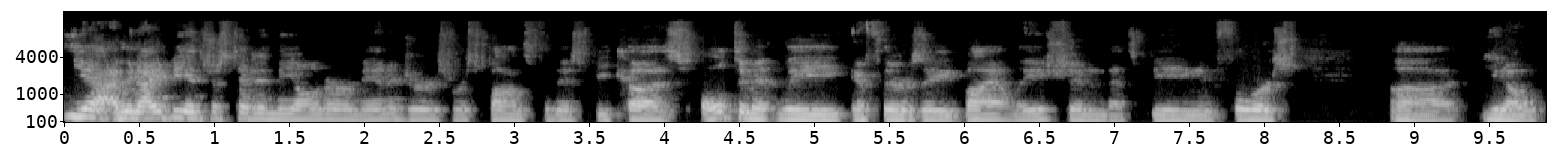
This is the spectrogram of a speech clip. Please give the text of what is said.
Yeah, I mean, I'd be interested in the owner or manager's response to this because ultimately, if there's a violation that's being enforced, uh, you know,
